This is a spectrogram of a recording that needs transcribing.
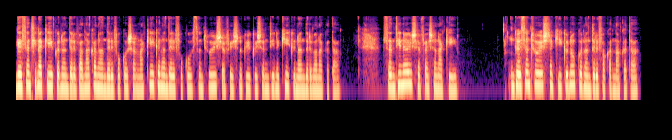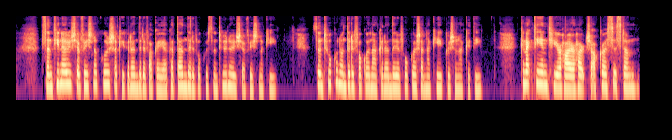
Gesantinaki Kanandare Vanakanandare Fokoshanaki Kanandare Foko Santu Shafishna Kukushantina Kanandare Vanakata. Santina Shafishanaki. Gesantu Ishnaki Kuno Kanandare Fakanakata. Santina Shafishna Kushnaki Kanandare Vakayakatandare Fokosantuno Shafishnaki. Santukunandiri Fokonakarandiri Fokoshanaki Kushanakati. Connecting into your higher heart chakra system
